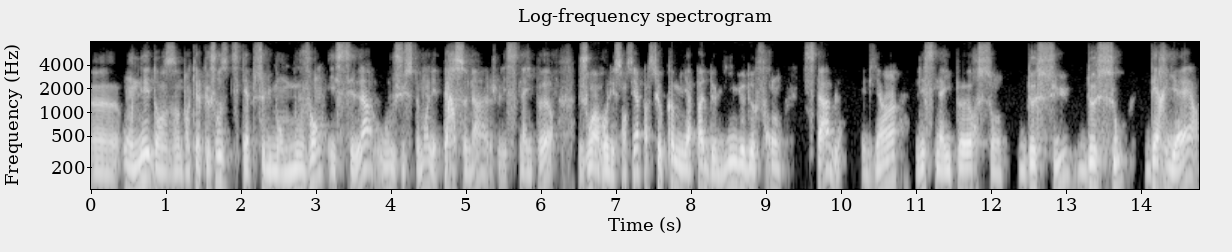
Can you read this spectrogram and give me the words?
euh, on est dans, dans quelque chose qui est absolument mouvant et c'est là où justement les personnages, les snipers, jouent un rôle essentiel parce que comme il n'y a pas de ligne de front stable, eh bien, les snipers sont dessus, dessous, derrière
